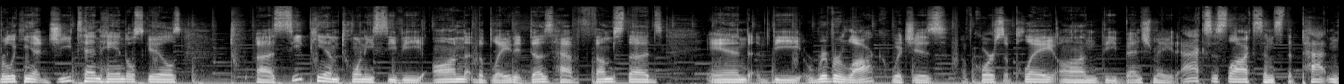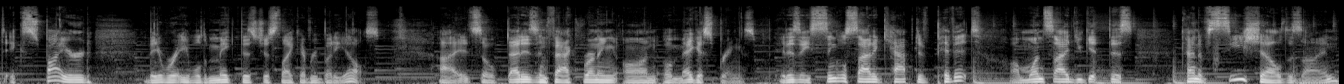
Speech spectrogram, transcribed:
We're looking at G10 handle scales, uh, CPM 20 CV on the blade. It does have thumb studs and the river lock, which is of course a play on the Benchmade Axis lock. Since the patent expired, they were able to make this just like everybody else. Uh, so that is in fact running on Omega springs. It is a single-sided captive pivot. On one side you get this kind of seashell design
